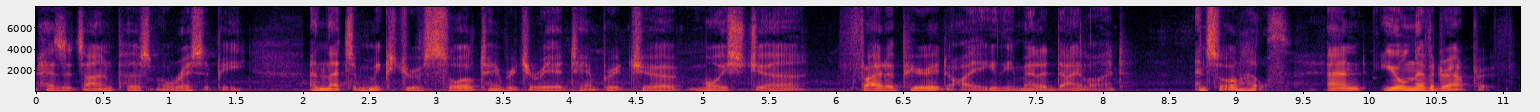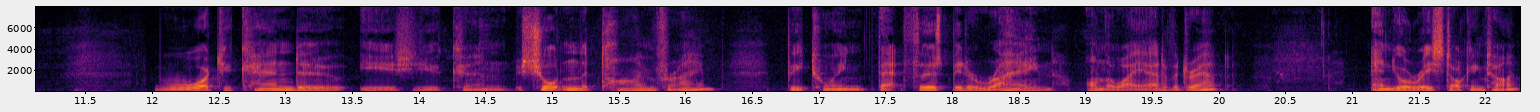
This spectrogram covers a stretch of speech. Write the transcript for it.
has its own personal recipe, and that's a mixture of soil temperature, air temperature, moisture, photoperiod, i.e., the amount of daylight, and soil health. And you'll never drought proof. What you can do is you can shorten the time frame between that first bit of rain on the way out of a drought and your restocking time.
